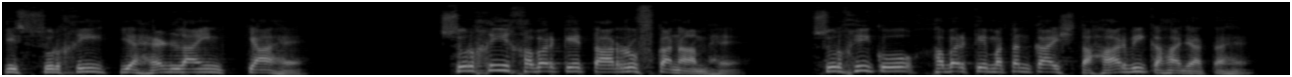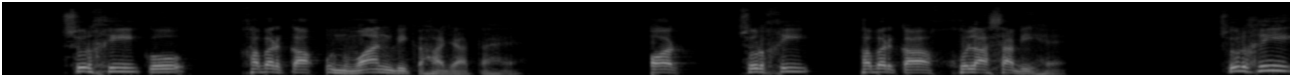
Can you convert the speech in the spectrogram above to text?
کی سرخی یا ہیڈ لائن کیا ہے؟ سرخی خبر کے تعارف کا نام ہے۔ سرخی کو خبر کے متن کا اشتہار بھی کہا جاتا ہے۔ سرخی کو خبر کا عنوان بھی کہا جاتا ہے۔ اور سرخی خبر کا خلاصہ بھی ہے۔ سرخی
